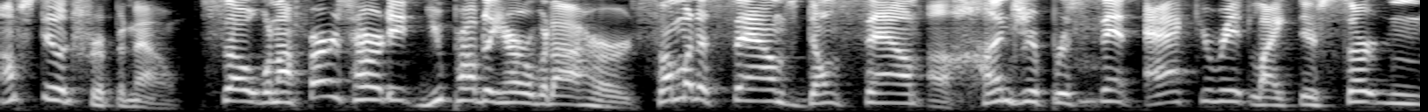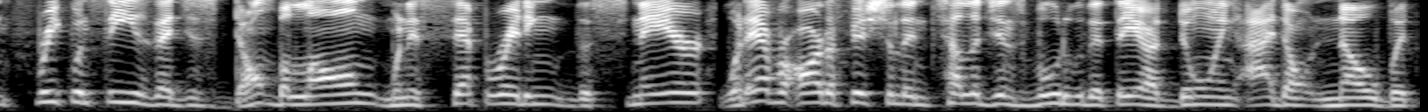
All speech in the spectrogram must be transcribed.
I'm still tripping out. So when I first heard it, you probably heard what I heard. Some of the sounds don't sound 100% accurate. Like there's certain frequencies that just don't belong when it's separating the snare. Whatever artificial intelligence voodoo that they are doing, I don't know, but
